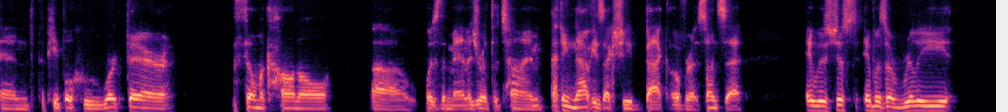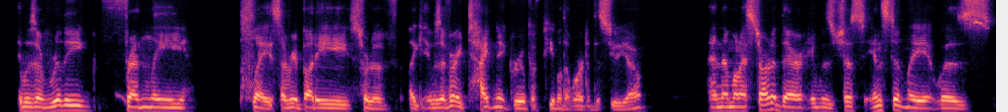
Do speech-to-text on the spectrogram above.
and the people who worked there. Phil McConnell uh, was the manager at the time. I think now he's actually back over at Sunset. It was just it was a really it was a really friendly place. Everybody sort of like it was a very tight knit group of people that worked at the studio. And then when I started there, it was just instantly, it was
